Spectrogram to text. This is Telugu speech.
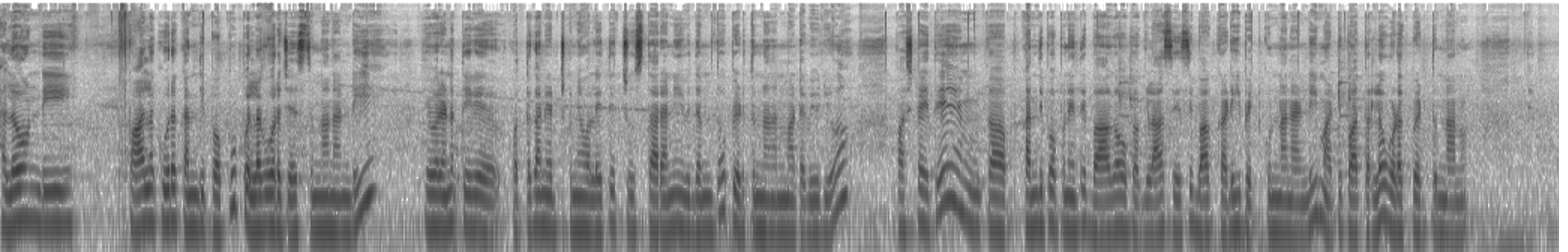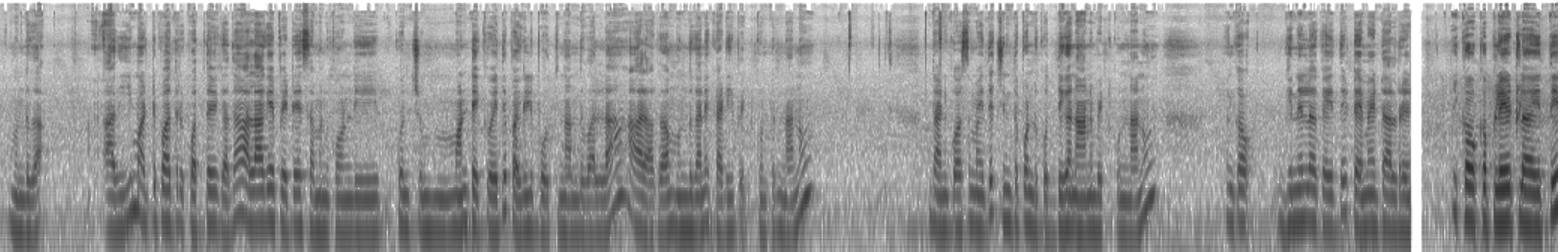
హలో అండి. పాలకూర కందిపప్పు పుల్లగూర చేస్తున్నానండి. ఎవరైనా తెలి కొత్తగా నేర్చుకునే వాళ్ళైతే చూస్తారని ఈ విధంతో పెడుతున్నానమాట వీడియో. ఫస్ట్ అయితే ఇంకా కందిపప్పునైతే అయితే బాగా ఒక గ్లాస్ వేసి బాగా కడిగి పెట్టుకున్నానండి. మట్టి పాత్రలో ఉడకపెడుతున్నాను. ముందుగా అది మట్టి పాత్ర కొత్తవి కదా అలాగే పెట్టేసామనుకోండి కొంచెం మంట ఎక్కువైతే పగిలిపోతుంది. అందువల్ల అలాగా ముందుగానే కడిగి పెట్టుకుంటున్నాను. దానికోసం అయితే చింతపండు కొద్దిగా నానబెట్టుకున్నాను. ఇంకా గిన్నెలోకి అయితే టమాటాలు రెండు ఇక ఒక ప్లేట్లో అయితే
